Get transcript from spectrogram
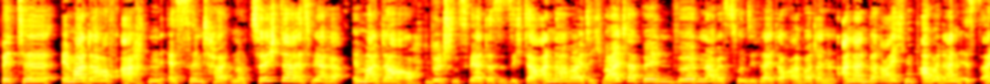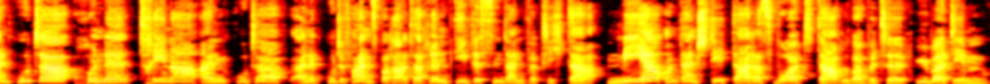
bitte immer darauf achten. Es sind halt nur Züchter. Es wäre immer da auch wünschenswert, dass sie sich da anderweitig weiterbilden würden. Aber es tun sie vielleicht auch einfach dann in anderen Bereichen. Aber dann ist ein guter Hundetrainer, ein guter, eine gute Verhaltensberaterin, die wissen dann wirklich da mehr. Und dann steht da das Wort darüber bitte über dem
